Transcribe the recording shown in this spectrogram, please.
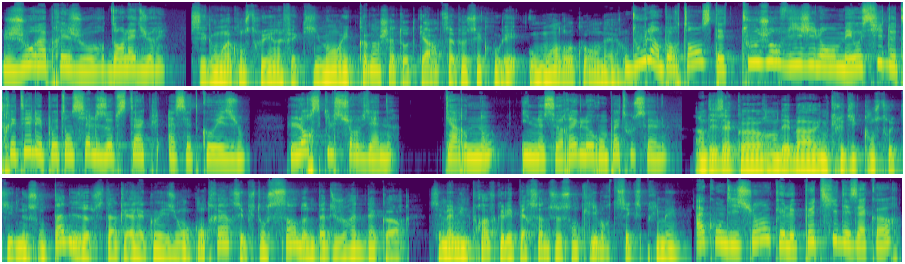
jour après jour, dans la durée. C'est long à construire, effectivement, et comme un château de cartes, ça peut s'écrouler au moindre courant d'air. D'où l'importance d'être toujours vigilant, mais aussi de traiter les potentiels obstacles à cette cohésion, lorsqu'ils surviennent. Car non, ils ne se régleront pas tout seuls. Un désaccord, un débat, une critique constructive ne sont pas des obstacles à la cohésion, au contraire, c'est plutôt sain de ne pas toujours être d'accord. C'est même une preuve que les personnes se sentent libres de s'exprimer. À condition que le petit désaccord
